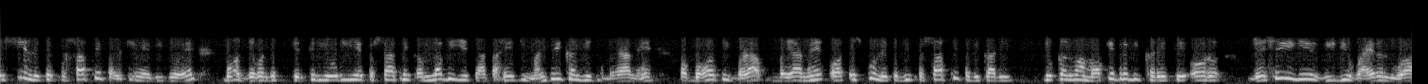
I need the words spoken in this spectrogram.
इससे लेकर प्रशासनिक हल्के में भी जो है बहुत ज़बरदस्त किरकिरी हो रही है। प्रशासनिक अमला भी ये चाहता है कि मंत्री का ये जो बयान है और बहुत ही बड़ा बयान है और इसको लेकर भी प्रशासनिक अधिकारी जो कल वहाँ मौके पर भी खड़े थे और जैसे ही ये वीडियो वायरल हुआ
